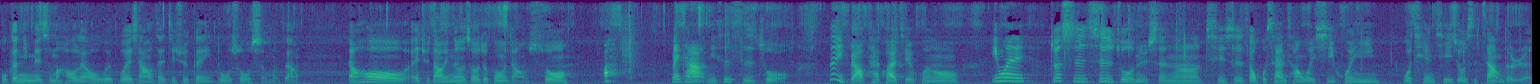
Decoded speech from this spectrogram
我跟你没什么好聊，我也不会想要再继续跟你多说什么这样。然后 H 导演那个时候就跟我讲说啊。Meta，你是狮子座，那你不要太快结婚哦，因为就是狮子座女生呢，其实都不擅长维系婚姻。我前妻就是这样的人，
